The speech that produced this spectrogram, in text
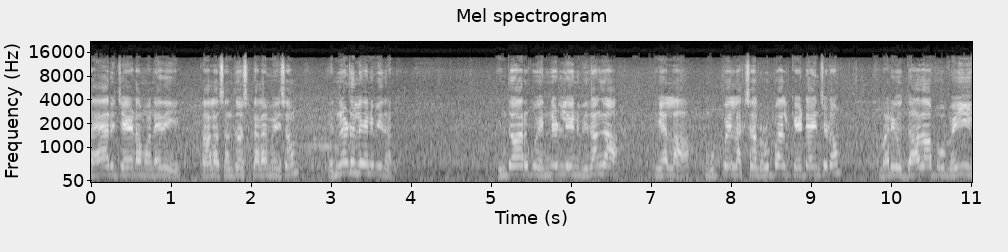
తయారు చేయడం అనేది చాలా సంతోషకరమైన విషయం. ఎన్నడూ లేని విధంగా ఇంతవరకు ఎన్నడూ లేని విధంగా ఇవాళ ముప్పై లక్షల రూపాయలు కేటాయించడం మరియు దాదాపు వెయ్యి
